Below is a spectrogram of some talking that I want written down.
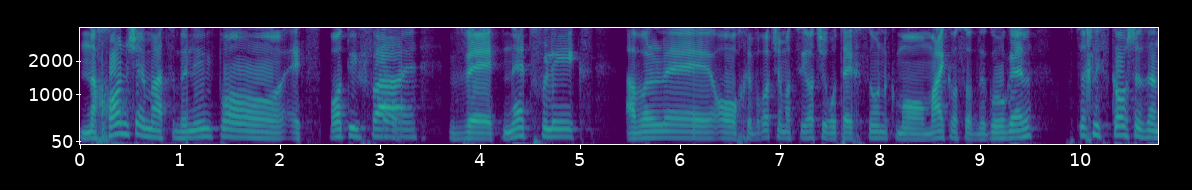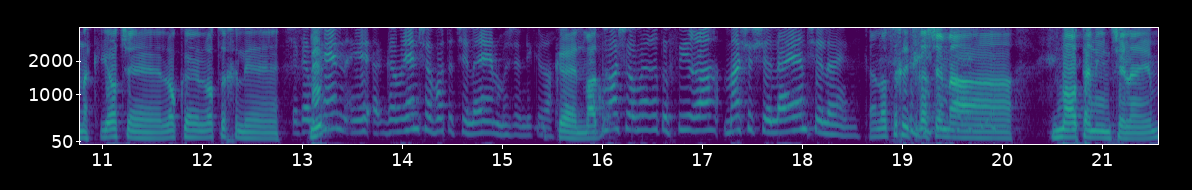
נכון שהם מעצבנים פה את ספוטיפיי ואת נטפליקס, אבל, אה, או חברות שמציעות שירותי אחסון כמו מייקרוסופט וגוגל. צריך לזכור שזה ענקיות שלא לא צריך ל... שגם ב- הן, אה, גם הן שוות את שלהן, מה שנקרא. כן, מה... כמו שאומרת אופירה, מה ששלהן, שלהן. כן, לא צריך להתרשם מהדמעות תנין שלהם.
